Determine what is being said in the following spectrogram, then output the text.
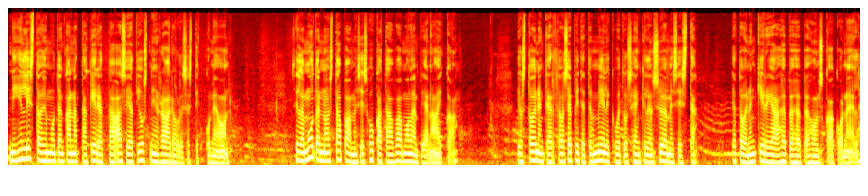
Niihin listoihin muuten kannattaa kirjoittaa asiat just niin raadollisesti kuin ne on. Sillä muuten noissa tapaamisissa hukataan vaan molempien aikaa. Jos toinen kertoo sepitetyn mielikuvitushenkilön syömisistä ja toinen kirjaa höpö höpö honskaa koneelle.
